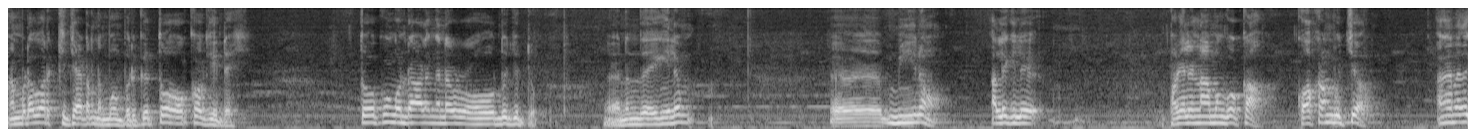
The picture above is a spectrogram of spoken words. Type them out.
നമ്മുടെ വർക്കി വർക്കിച്ചേട്ടന്റെ മുമ്പർക്ക് തോക്കൊക്കെ ഉണ്ട് തോക്കും കൊണ്ട് ആളിങ്ങനെ റോഡ് ചുറ്റും. എന്തെങ്കിലും മീനോ അല്ലെങ്കിൽ പകലെണ്ണാമം കൊക്കോ കോക്കം പുച്ചോ അങ്ങനെ അത്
